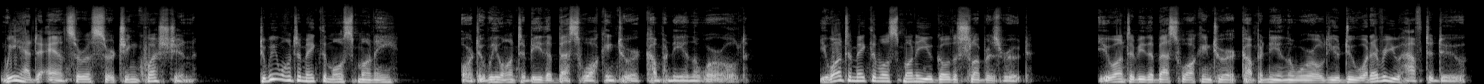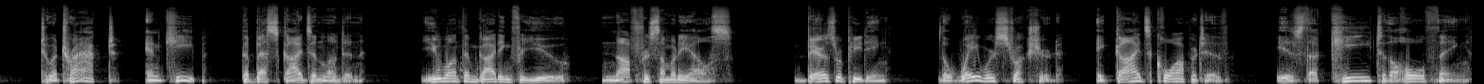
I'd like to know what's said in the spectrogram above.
We had to answer a searching question Do we want to make the most money? Or do we want to be the best walking tour company in the world? You want to make the most money, you go the schlubbers route. You want to be the best walking tour company in the world, you do whatever you have to do to attract and keep the best guides in London. You want them guiding for you, not for somebody else. Bears repeating the way we're structured, a guides cooperative, is the key to the whole thing.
